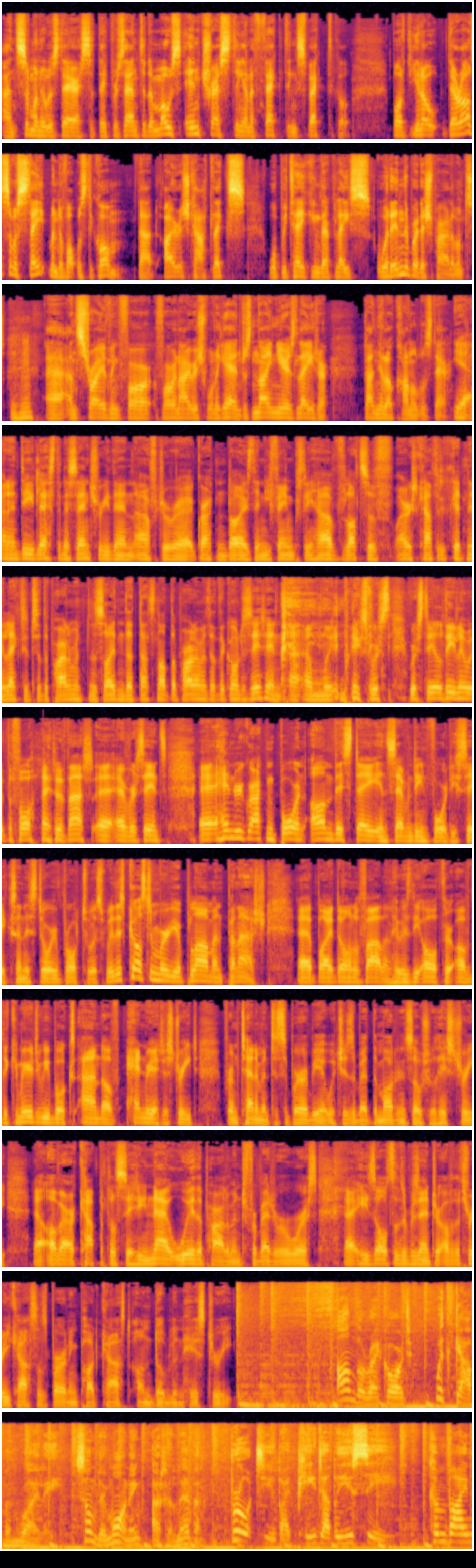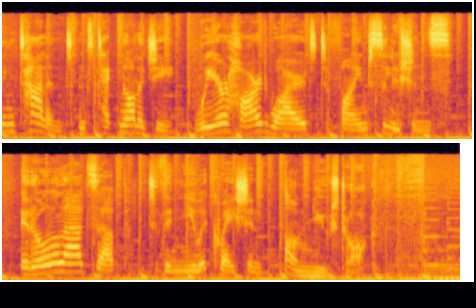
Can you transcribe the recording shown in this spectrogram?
And someone who was there said they presented a most interesting and affecting spectacle. But, you know, they're also a statement of what was to come that Irish Catholics would be taking their place within the British Parliament uh, and striving for, for an Irish one again. Just nine years later, Daniel O'Connell was there. Yeah, and indeed, less than a century then after uh, Grattan dies, then you famously have lots of Irish Catholics getting elected to the Parliament and deciding that that's not the Parliament that they're going to sit in. Uh, and we, we're, we're still dealing with the fallout of that uh, ever since. Uh, Henry Grattan, born on this day in 1746, and his story brought to us with his customary aplomb and panache uh, by Donald Fallon, who is the author of the Community books and of Henrietta Street from Tenement to Suburbia, which is about the modern social history uh, of our capital city, now with a Parliament, for better or worse. Uh, he's also the presenter of the Three Castles Burning podcast on Dublin history. On the record with Gavan Reilly. Sunday morning at 11. Brought to you by PwC. Combining talent and technology, we're hardwired to find solutions. It all adds up to the New Equation on Newstalk.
